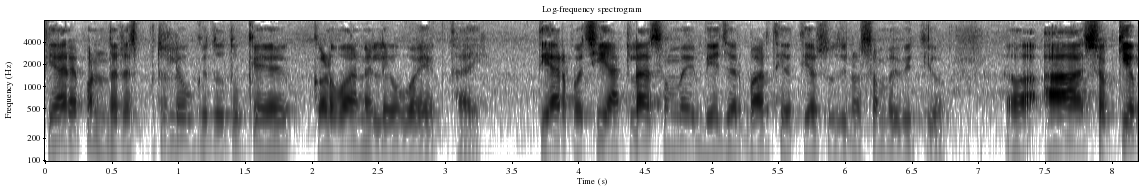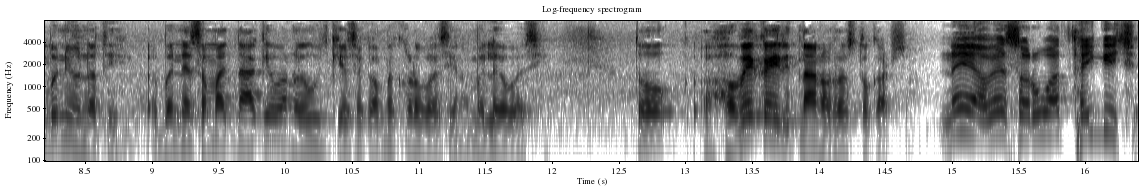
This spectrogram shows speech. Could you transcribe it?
ત્યારે પણ નરેશ પટેલે એવું કીધું હતું કે કડવા અને લેવવા એક થાય. ત્યાર પછી આટલા સમય બે હજાર બારથી અત્યાર સુધીનો સમય વીત્યો. આ શક્ય બન્યું નથી. બંને સમાજના આગેવાનો એવું જ કહે છે કે અમે કડવા છીએ અને અમે લેવા છીએ. તો હવે કઈ રીતના આનો રસ્તો કાઢશો? નહીં હવે શરૂઆત થઈ ગઈ છે.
